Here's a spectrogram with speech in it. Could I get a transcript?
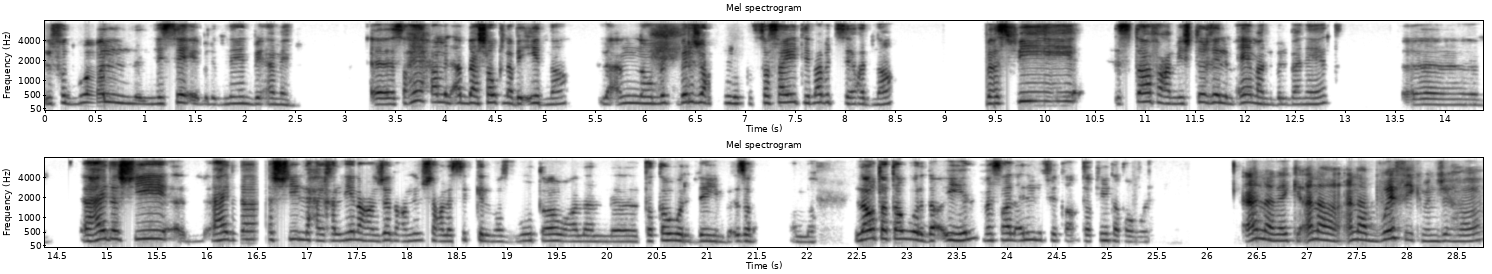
الفوتبول النسائي بلبنان بأمان. آه، صحيح عم نقبع شوكنا بإيدنا لأنه برجع السوسايتي ما بتساعدنا بس في staff عم يشتغل مآمن بالبنات آه هيدا الشيء هيدا الشيء اللي حيخلينا عن جد عم نمشي على السكه المضبوطة وعلى التطور الدايم بإذن الله. لو تطور ضئيل بس على القليل في في تطور. أنا ليك أنا أنا بوافقك من جهة.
